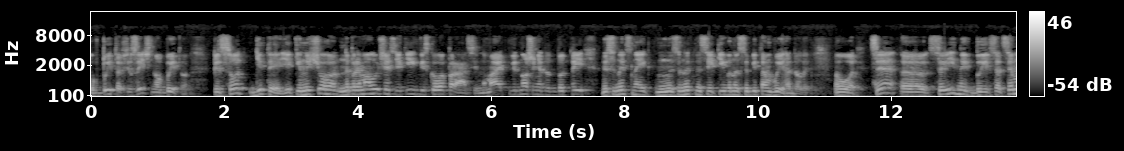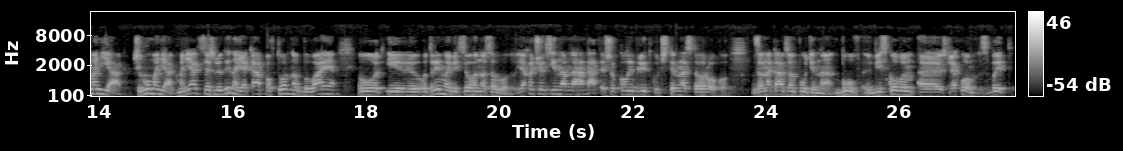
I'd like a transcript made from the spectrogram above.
вбито фізично, вбито 500 дітей, які нічого не приймали участь яких військових операцій, не мають відношення до, до тієї несенітниці, які вони собі там вигадали. От це е, серійний вбивця, це маньяк. Чому маньяк? Маньяк це ж людина, яка повторно вбиває от і е, отримує від цього насолоду. Я хочу всім нам нагадати, що коли влітку 2014 року за наказом Путіна був військовим е, шляхом збит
